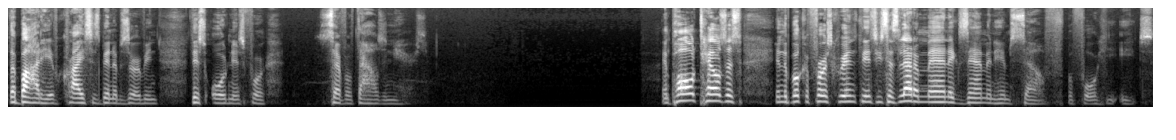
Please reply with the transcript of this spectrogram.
The body of Christ has been observing this ordinance for several thousand years. And Paul tells us in the book of First Corinthians, he says, Let a man examine himself before he eats.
